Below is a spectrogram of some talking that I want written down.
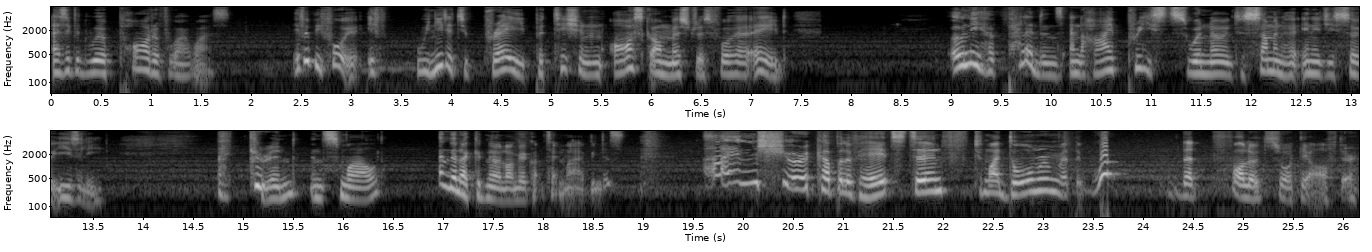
as if it were a part of who I was. Ever before, if we needed to pray, petition, and ask our mistress for her aid, only her paladins and high priests were known to summon her energy so easily. I grinned and smiled, and then I could no longer contain my happiness. I'm sure a couple of heads turned f- to my dorm room at the whoop that followed shortly after.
